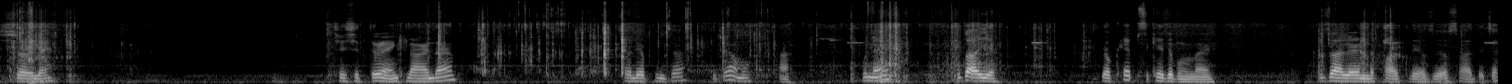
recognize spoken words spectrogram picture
Şöyle. Çeşitli renklerde. Şöyle yapınca gidiyor mu? Ha. Bu ne? Bu da ayı. Yok hepsi kedi bunların. Üzerlerinde farklı yazıyor sadece.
